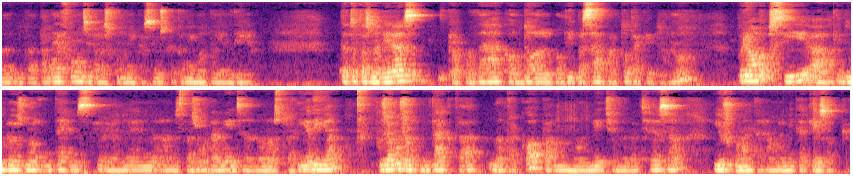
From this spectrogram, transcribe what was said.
de, de telèfons i de les comunicacions que tenim avui en dia. De totes maneres, recordar que el dol vol dir passar per tot aquest dolor, però si eh, aquest dolor és molt intens i realment ens desorganitza en el nostre dia a dia, poseu-vos en contacte un altre cop amb el metge o una metgessa i us comentarà una mica què és el que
